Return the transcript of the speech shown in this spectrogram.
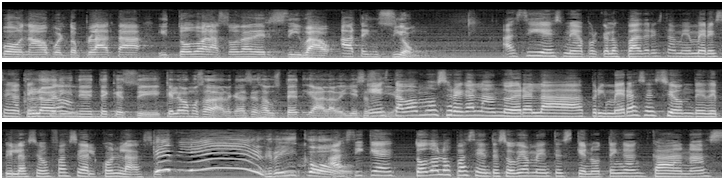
Bonao, Puerto Plata y toda la zona del Cibao. Atención. Así es, Mía, porque los padres también merecen atención. Clarinete que sí. ¿Qué le vamos a dar? Gracias a usted y a la belleza mía. Estábamos regalando, era la primera sesión de depilación facial con láser. ¡Qué rico! Así que todos los pacientes, obviamente, es que no tengan canas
